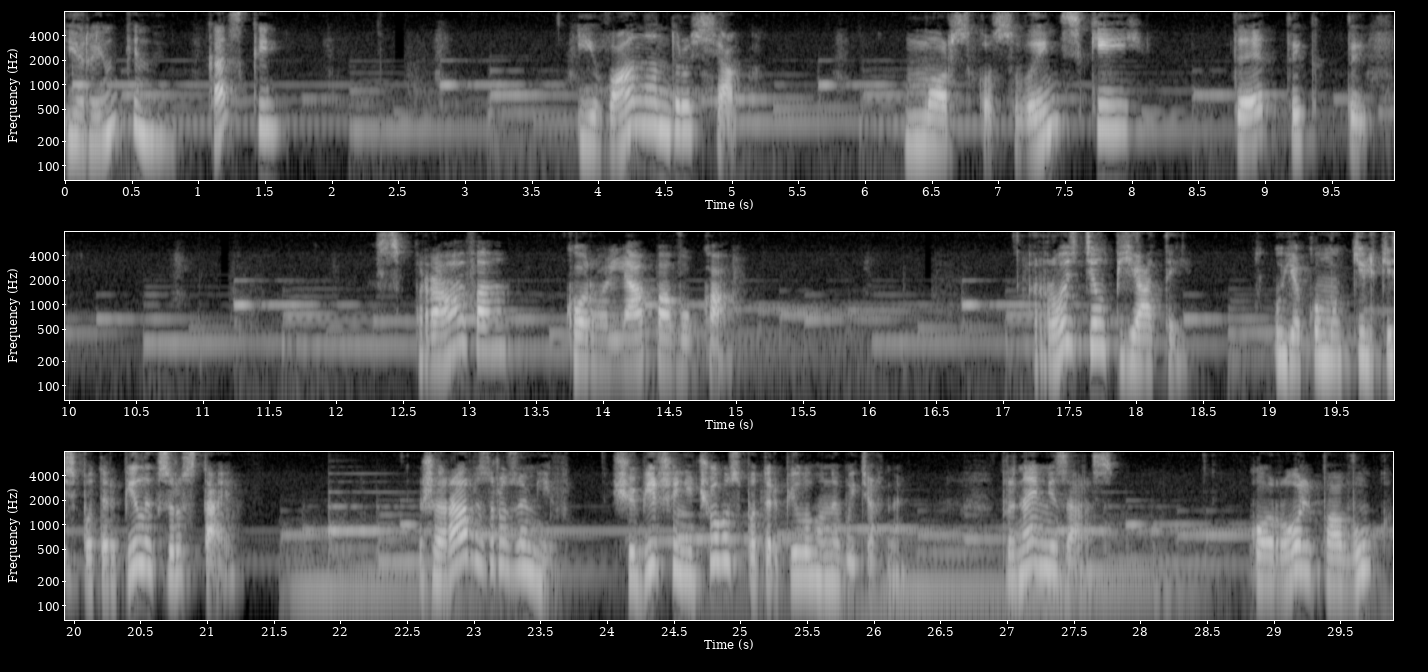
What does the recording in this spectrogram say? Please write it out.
Іринкини казки. Іван Андрусяк Морсько-свинський детектив. Справа короля павука. Розділ п'ятий, у якому кількість потерпілих зростає. Жерар зрозумів, що більше нічого з потерпілого не витягне, принаймні зараз. Король павук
